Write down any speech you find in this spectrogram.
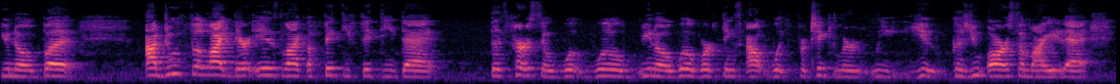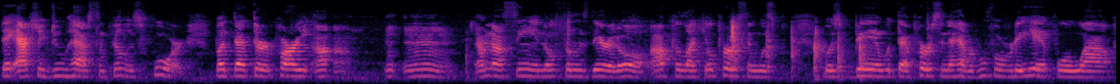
You know, but I do feel like there is like a 50-50 that this person will, will you know will work things out with particularly you because you are somebody that they actually do have some feelings for but that third party uh-uh Mm-mm. I'm not seeing no feelings there at all. I feel like your person was was being with that person to have a roof over their head for a while,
